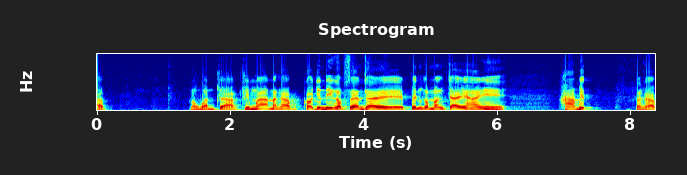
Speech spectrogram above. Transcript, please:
รับรางวัลจากทีมงานนะครับ ก็ยินดีกับแสนชัยเป็นกำลังใจให้ฮามิดนะครับ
